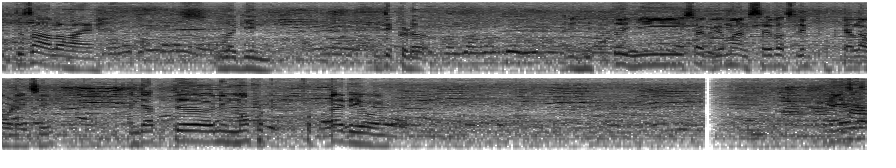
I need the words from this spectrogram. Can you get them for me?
इथंच आलो हाय. लगीन. तिकडं. आणि इथं ही सगळी माणसं बसले फुकट्या लावडायचे आणि त्यात निम्मा फुट फुकटा देव ह्याच्या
